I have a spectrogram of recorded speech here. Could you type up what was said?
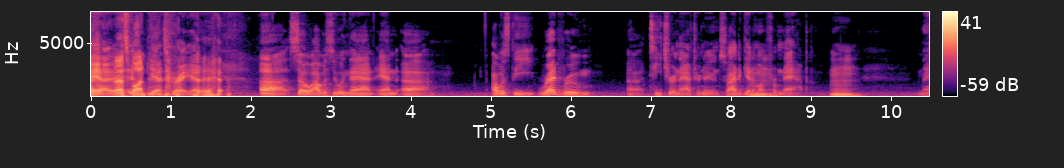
yeah. That's It's- fun. Yeah, it's great. Yeah. uh, so I was doing that, and uh, I was the red room uh, teacher in the afternoon. So I had to get him up from nap. Man, Mm-hmm.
